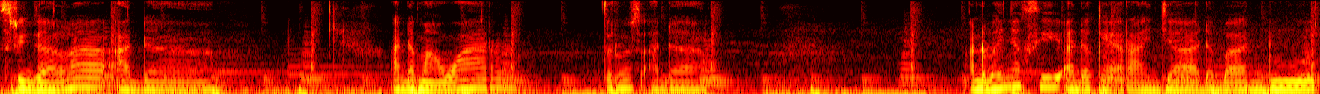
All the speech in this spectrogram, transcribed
serigala ada ada mawar terus ada ada banyak sih. Ada kayak raja ada badut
